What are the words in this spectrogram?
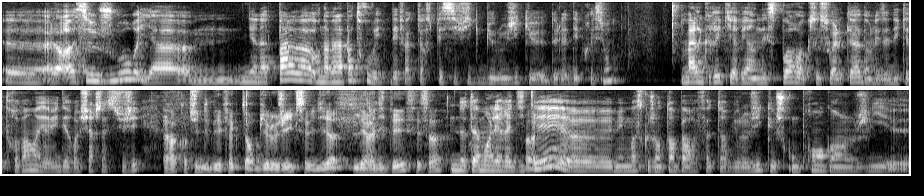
alors à ce jour, il y, a, il y en a pas, on n'en a pas trouvé des facteurs spécifiques biologiques de la dépression. Malgré qu'il y avait un espoir que ce soit le cas dans les années 80, il y a eu des recherches à ce sujet. Alors quand tu dis des facteurs biologiques, ça veut dire l'hérédité, c'est ça? Notamment l'hérédité, euh, mais moi ce que j'entends par facteur biologique, que je comprends quand je lis euh,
